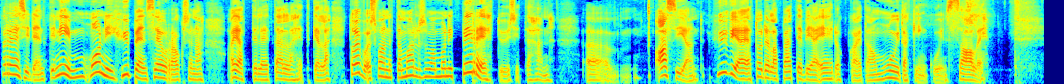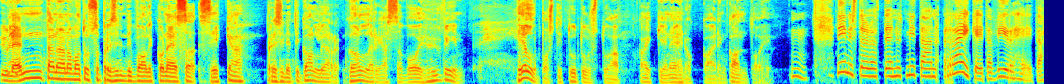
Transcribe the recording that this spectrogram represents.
presidentti. Niin moni hypen seurauksena ajattelee tällä hetkellä. Toivois vaan, että mahdollisimman moni perehtyisi tähän ö, asiaan. Hyviä ja todella päteviä ehdokkaita on muitakin kuin Sale. Ylen tänään avatussa presidentinvaalikoneessa sekä presidentti Galleriassa voi hyvin helposti tutustua kaikkien ehdokkaiden kantoihin. Mm. Niinistö ei ole tehnyt mitään räikeitä virheitä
